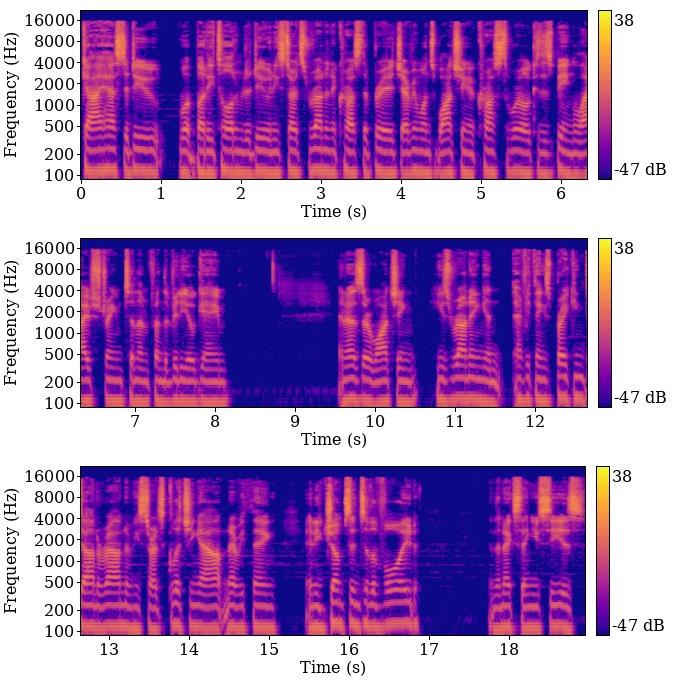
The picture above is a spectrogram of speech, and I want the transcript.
Guy has to do what Buddy told him to do, and he starts running across the bridge. Everyone's watching across the world because it's being live streamed to them from the video game. And as they're watching, he's running and everything's breaking down around him. He starts glitching out and everything, and he jumps into the void. And the next thing you see is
